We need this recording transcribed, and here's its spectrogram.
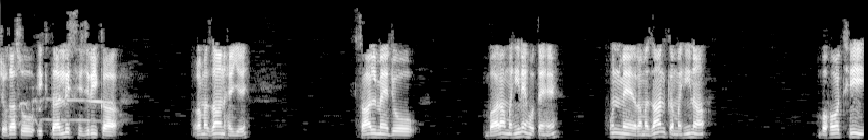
چودہ سو اکتالیس ہجری کا رمضان ہے یہ۔ سال میں جو بارہ مہینے ہوتے ہیں، ان میں رمضان کا مہینہ بہت ہی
